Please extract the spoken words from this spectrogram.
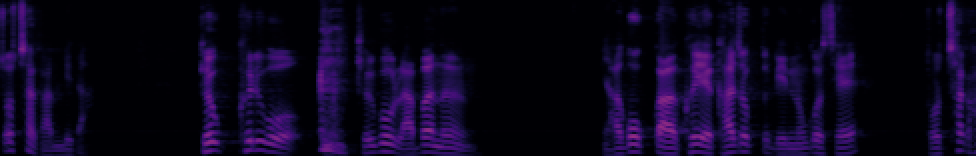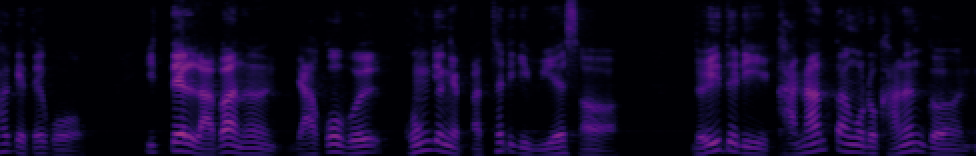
쫓아갑니다. 그리고 결국 라반은 야곱과 그의 가족들이 있는 곳에 도착하게 되고 이때 라반은 야곱을 공경에 빠뜨리기 위해서 너희들이 가나안 땅으로 가는 건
